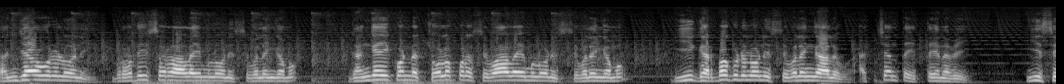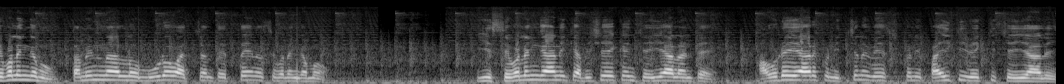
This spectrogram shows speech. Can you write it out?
తంజావూరులోని బృహదీశ్వర ఆలయంలోని శివలింగము గంగైకొండ చోళపుర శివాలయంలోని శివలింగము ఈ గర్భగుడిలోని శివలింగాలు అత్యంత ఎత్తైనవి. ఈ శివలింగము తమిళనాడులో మూడవ అత్యంత ఎత్తైన శివలింగము. ఈ శివలింగానికి అభిషేకం చేయాలంటే ఔడయారుకు నిచ్చెన వేసుకుని పైకి వెక్కి చేయాలి.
